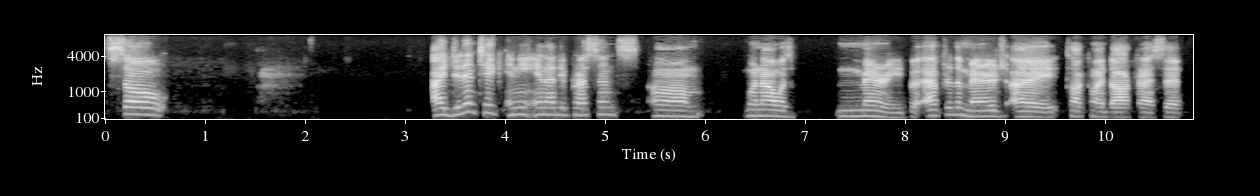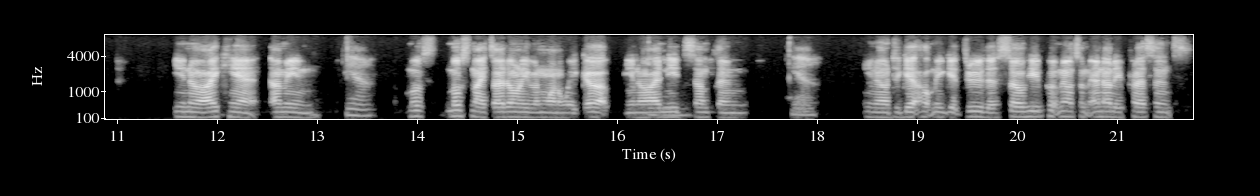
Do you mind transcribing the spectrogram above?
So I didn't take any antidepressants um when I was married, but after the marriage I talked to my doctor and I said, you know, I can't I mean, Yeah. most most nights I don't even want to wake up. You know, I need Mhm. something. Yeah. You know, to get help me get through this. So he put me on some antidepressants,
